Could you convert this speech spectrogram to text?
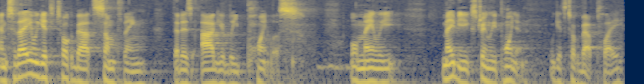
And today we get to talk about something that is arguably pointless, or mainly, maybe extremely poignant. We get to talk about play.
